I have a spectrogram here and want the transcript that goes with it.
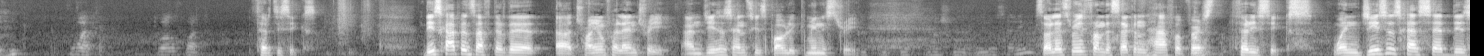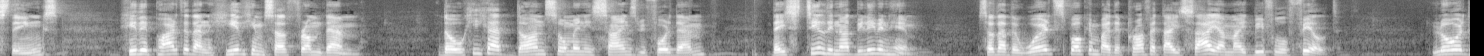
Mm-hmm. What? 12 what? 36. This happens after the uh, triumphal entry and Jesus ends his public ministry. So let's read from the second half of verse 36. When Jesus had said these things, he departed and hid himself from them. Though he had done so many signs before them, they still did not believe in him, so that the words spoken by the prophet Isaiah might be fulfilled. Lord,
